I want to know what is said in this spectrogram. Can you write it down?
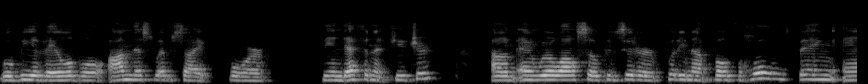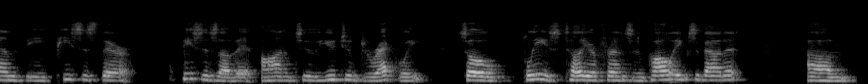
will be available on this website for the indefinite future. Um, and we'll also consider putting up both the whole thing and the pieces there, pieces of it onto YouTube directly. So please tell your friends and colleagues about it. Um,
